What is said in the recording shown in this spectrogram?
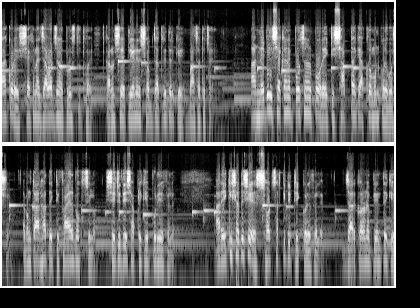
না করে সেখানে যাওয়ার জন্য প্রস্তুত হয়, কারণ সে প্লেনের সব যাত্রীদেরকে বাঁচাতে চায়। আর নেভিল সেখানে পৌঁছানোর পর একটি সাপ তাকে আক্রমণ করে বসে, এবং তার হাতে একটি ফায়ার বক্স ছিল, সেটি দিয়ে সাপটিকে পুড়িয়ে ফেলে। আর একই সাথে সে শর্ট সার্কিটই ঠিক করে ফেলে, যার কারণে প্লেন থেকে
